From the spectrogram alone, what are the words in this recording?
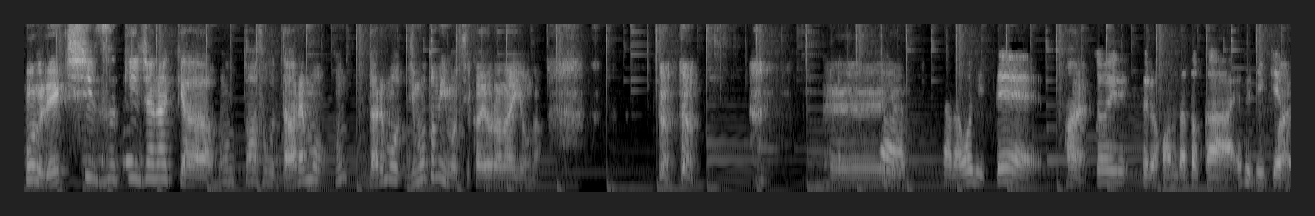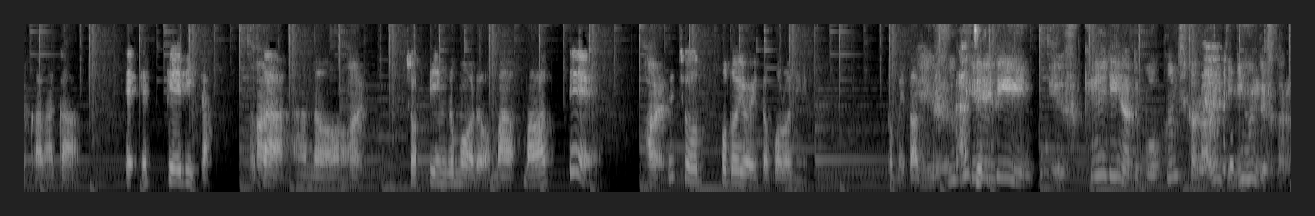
ほんと歴史好きじゃなきゃ本当あそこ誰も誰も地元民も近寄らないような。えだから降りて、ー、はいジョイフルホンダとか FDK とかなんか、え SKD かとか、はあの、はいショッピングモールを、ま、回ってはい。でちょうど程よいところに止めたっていう感じ。FKD, FKD なんて僕ん家から歩いて2分ですから。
